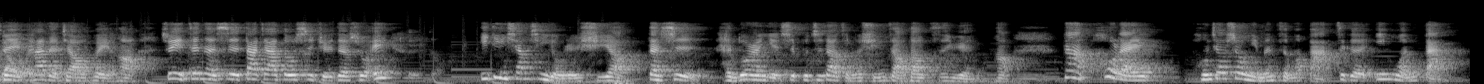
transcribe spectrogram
对他的教会哈，所以真的是大家都是觉得说，哎，一定相信有人需要，但是很多人也是不知道怎么寻找到资源哈。那后来洪教授，你们怎么把这个英文版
